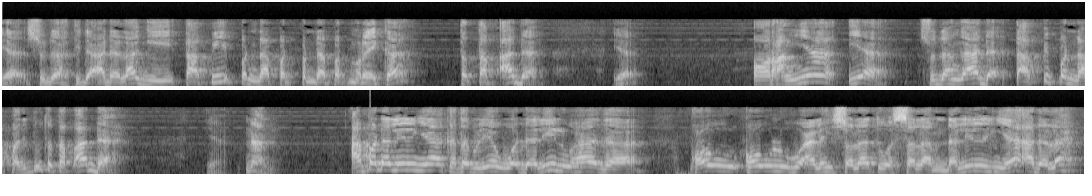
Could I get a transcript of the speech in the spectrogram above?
ya, sudah tidak ada lagi, tapi pendapat-pendapat mereka tetap ada, ya. Orangnya ya sudah nggak ada, tapi pendapat itu tetap ada. Ya. Nah, apa dalilnya? Kata beliau, wa dalilu hadza qauluhu alaihi salatu wassalam. Dalilnya adalah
